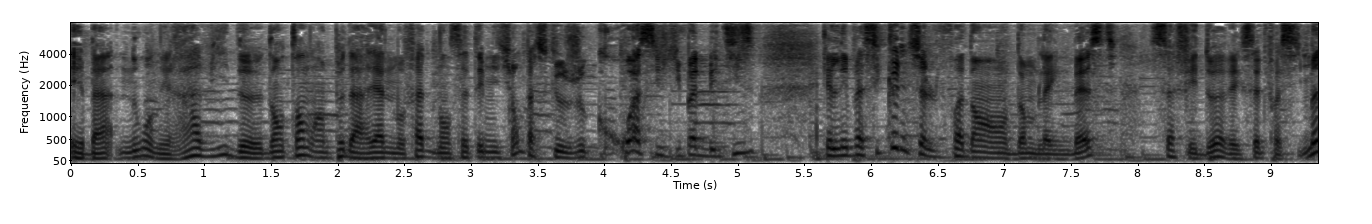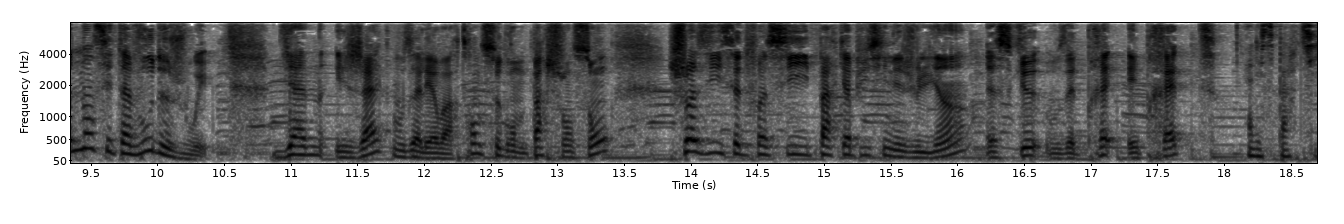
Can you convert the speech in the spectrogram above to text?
Eh ben, nous, on est ravis de- d'entendre un peu d'Ariane Moffat dans cette émission parce que je crois, si je dis pas de bêtises, qu'elle n'est passée qu'une seule fois dans, dans Blind Best. Ça fait deux avec cette fois-ci. Maintenant, c'est à vous de jouer. Diane et Jacques, vous allez avoir 30 secondes par chanson. Choisie cette fois-ci par Capucine et Julien. Est-ce que vous êtes prêts et prêtes? Allez, c'est parti.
